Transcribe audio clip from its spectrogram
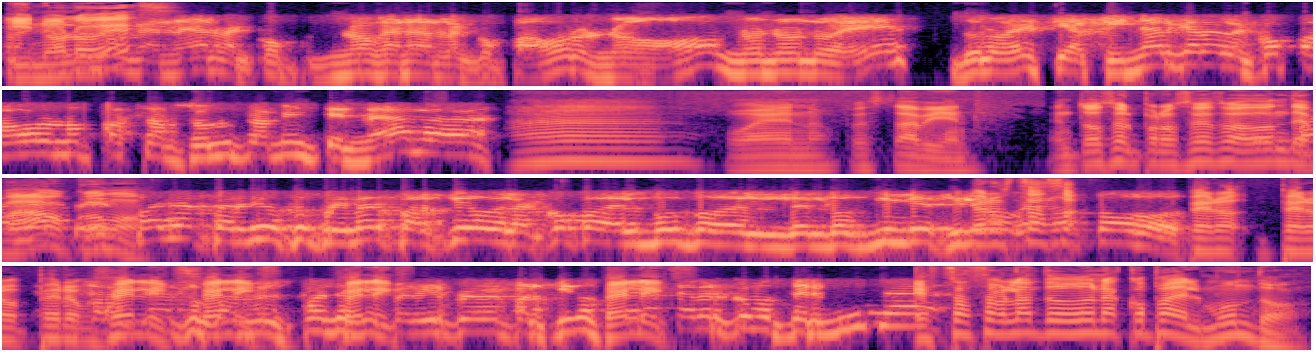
¿Y no lo es? Ganar la Copa, no ganar la Copa Oro, no, no, no lo es. No lo es. Si al final gana la Copa Oro, no pasa absolutamente nada. Ah, bueno, pues está bien. Entonces, ¿el proceso a dónde va o cómo? España perdió su primer partido de la Copa del Mundo del, del 2019. Pero estás, todos. pero, pero, pero, Félix, Félix, Félix, partido, Félix. a ver cómo termina. estás hablando de una Copa del Mundo.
